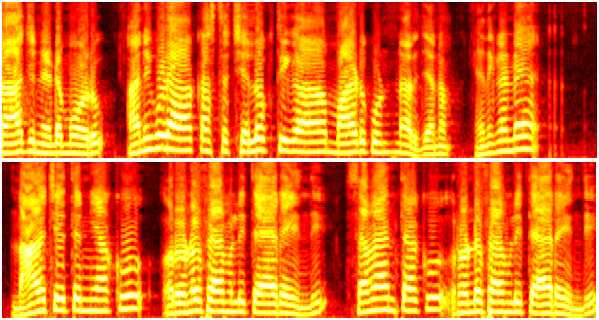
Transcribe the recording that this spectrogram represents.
రాజు నిడమోరు అని కూడా కాస్త చెలోక్తిగా మాడుకుంటున్నారు జనం. ఎందుకంటే నాగ చైతన్యకు రెండో ఫ్యామిలీ తయారైంది సమాంతకు రెండో ఫ్యామిలీ తయారైంది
